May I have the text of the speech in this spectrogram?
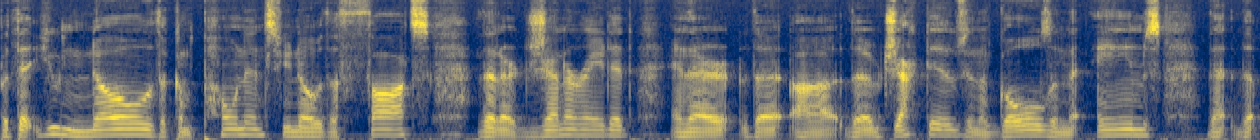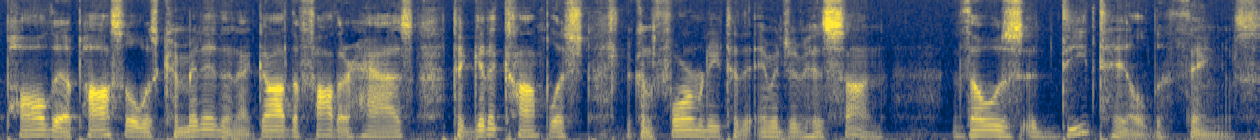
but that you know the components, you know the thoughts that are generated, and the uh, the objectives and the goals and the aims that, that Paul the apostle was committed and that God the Father has to get accomplished the conformity to the image of His Son. Those detailed things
